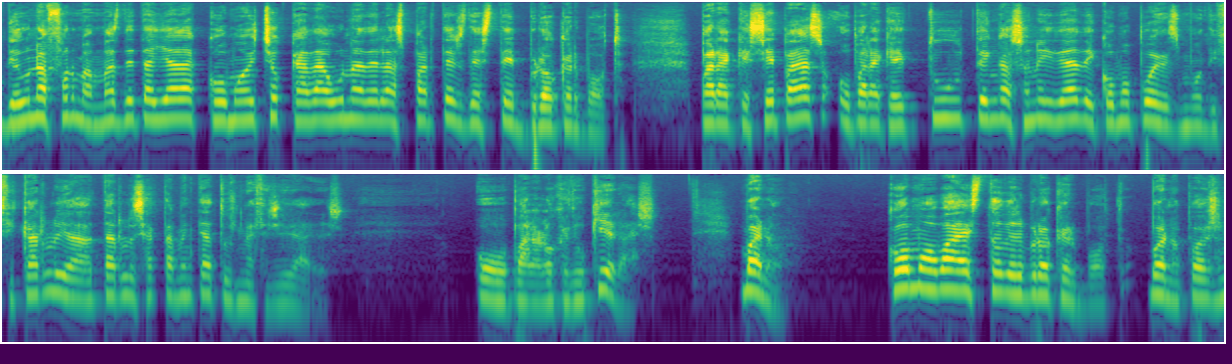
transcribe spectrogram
de una forma más detallada cómo he hecho cada una de las partes de este broker bot, para que sepas o para que tú tengas una idea de cómo puedes modificarlo y adaptarlo exactamente a tus necesidades o para lo que tú quieras. Bueno, ¿Cómo va esto del broker bot? Bueno, pues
